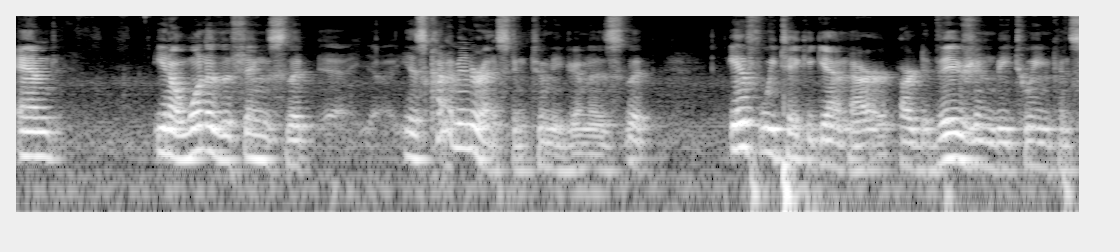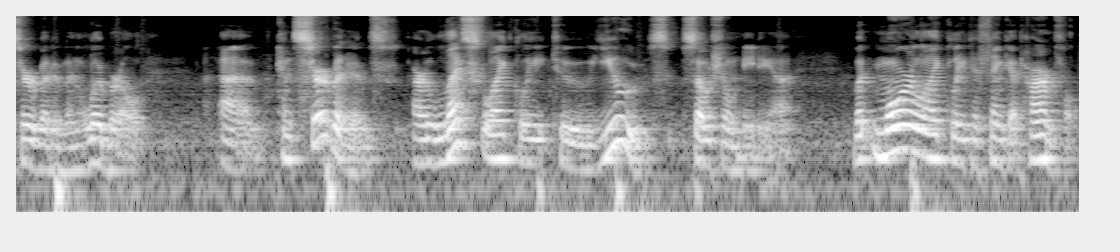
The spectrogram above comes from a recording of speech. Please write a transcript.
And, you know, one of the things that uh, kind of interesting to me, Jim, is that if we take again our, our division between conservative and liberal, uh, conservatives are less likely to use social media, but more likely to think it harmful.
